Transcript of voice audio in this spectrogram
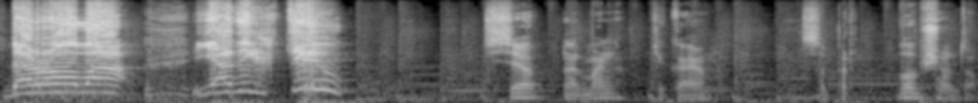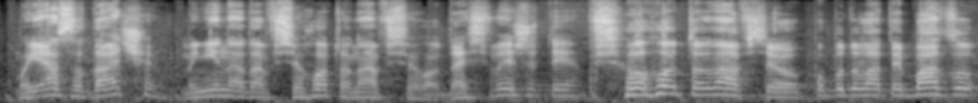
Здорово! Я не хотів! Все, нормально, тікаю. Супер. В общем-то, моя задача, мені треба всього-то навсього десь вижити, всього-то навсього, побудувати базу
